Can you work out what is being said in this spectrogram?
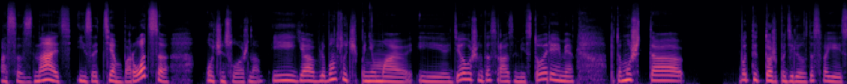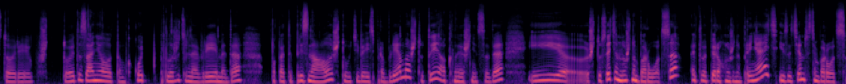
осознать и затем бороться очень сложно. И я в любом случае понимаю и девушек, да, с разными историями, потому что вот ты тоже поделилась, да, своей историей, что это заняло там какое-то продолжительное время, да, пока ты признала, что у тебя есть проблема, что ты акнешница, да, и э, что с этим нужно бороться. Это, во-первых, нужно принять, и затем с этим бороться.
